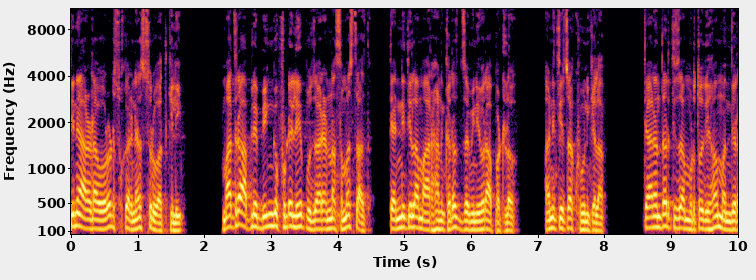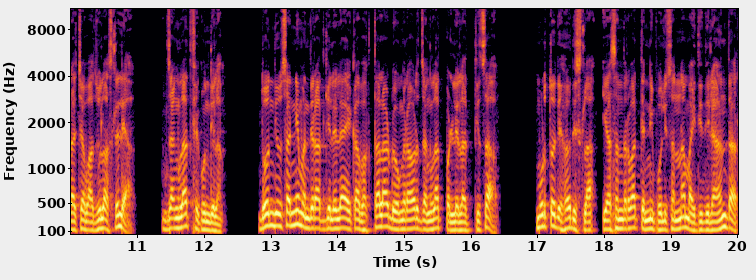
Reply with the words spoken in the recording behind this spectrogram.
तिने आरडाओरड करण्यास सुरुवात केली. मात्र आपले बिंग फुटेल हे पुजाऱ्यांना समजताच त्यांनी तिला मारहाण करत जमिनीवर आपटलं आणि तिचा खून केला. त्यानंतर तिचा मृतदेह मंदिराच्या बाजूला असलेल्या जंगलात फेकून दिला. दोन दिवसांनी मंदिरात गेलेल्या एका भक्ताला डोंगरावर जंगलात पडलेला तिचा मृतदेह दिसला. या संदर्भात त्यांनी पोलिसांना माहिती दिल्यानंतर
